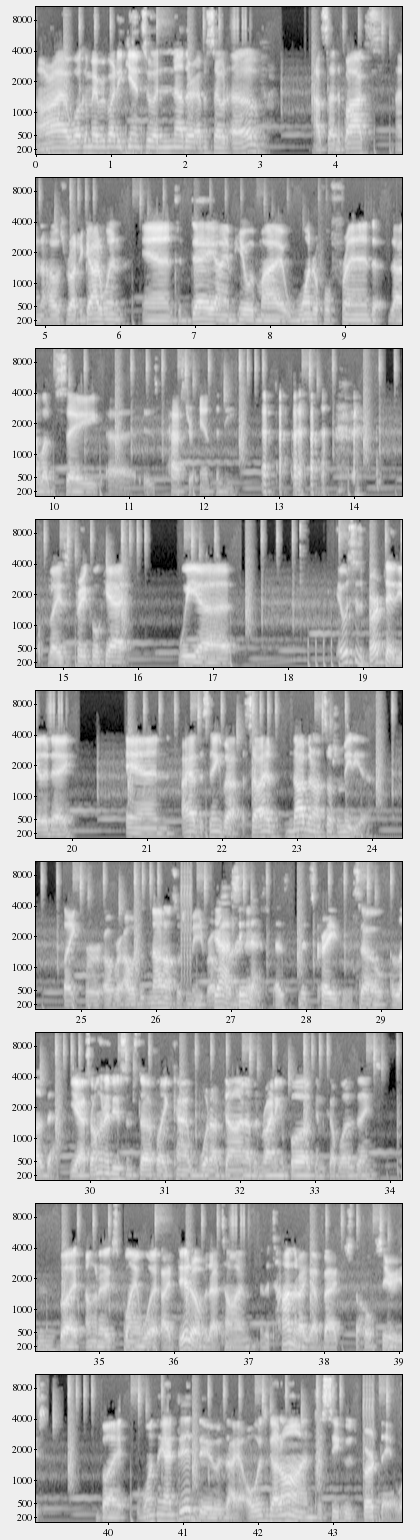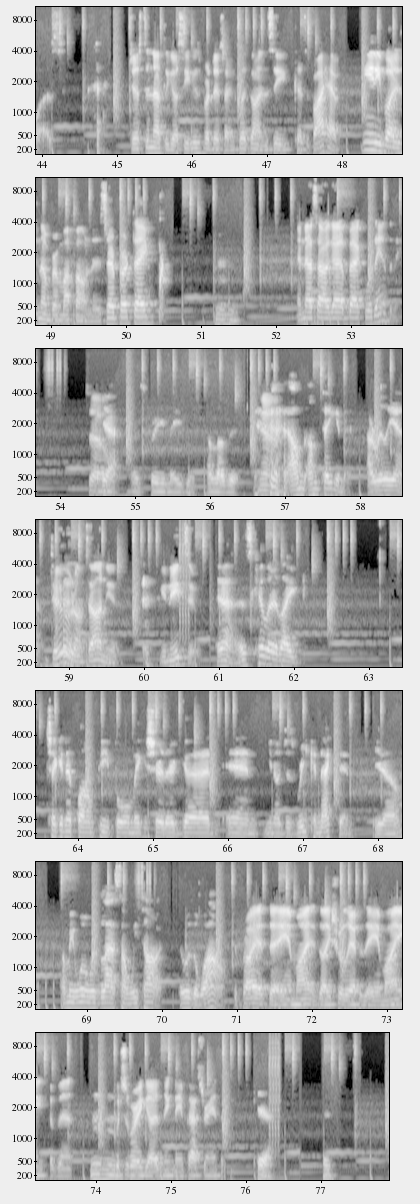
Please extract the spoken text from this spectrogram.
All right, welcome everybody again to another episode of Outside the Box. I'm the host, Roger Godwin, and today I am here with my wonderful friend that I love to say uh, is Pastor Anthony. but he's a pretty cool cat. We, uh, it was his birthday the other day, and I have this thing about, so I have not been on social media like for over. I was not on social media for over. Yeah, I've seen days. that. That's that's crazy. So I love that. yeah, so I'm gonna do some stuff like kind of what I've done. I've been writing a book and a couple other things, Mm. but I'm gonna explain what I did over that time and the time that I got back, just the whole series. But one thing I did do is I always got on to see whose birthday it was. Just enough to go see whose birthday, so I can click on it and see. Because if I have anybody's number in my phone and it's their birthday, Mhm. and that's how I got back with Anthony. So Yeah, that's pretty amazing. I love it. Yeah. I'm I'm taking it. I really am. dude, I'm telling you, you need to. yeah, it's killer. Like checking up on people, making sure they're good, and you know just reconnecting. You know, I mean, when was the last time we talked? It was a while. Probably at the AMI, like shortly after the AMI event, Mm-hmm. which is where he got his nickname, Pastor Anthony.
